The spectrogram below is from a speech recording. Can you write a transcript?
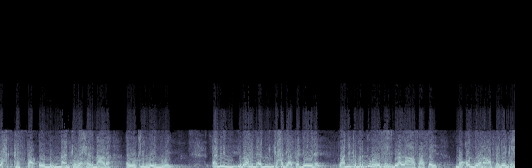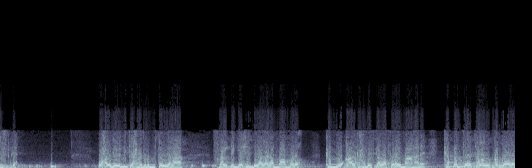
wax kasta oo lubnaan kaga xirnaada ay wakiil uga yihiin wey amiin ibraahim amiinka xaggaa fadhiyeyna waa ninka markii u horeysa xisbiga la aasaasay noqon doona afhayeenka xisbiga. Waxau yidhi ninkii axmed ilmusawi ahaa saldhigga xisbiga laga maamulo ka muuqaalka xafiiska la furay maahane ka dhabtee taladu ka goodo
